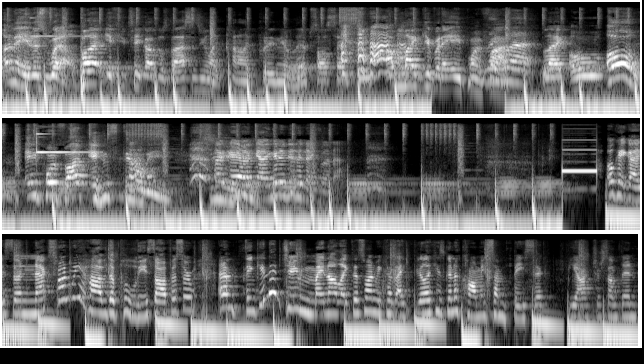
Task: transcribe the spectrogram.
an eight as well. But if you take off those glasses, and you like kind of like put it in your lips all sexy. I might give it an eight point five. Like what? Like oh oh 8.5 instantly. Okay, okay, I'm gonna do the next one Okay, guys, so next one we have the police officer. And I'm thinking that Jay might not like this one because I feel like he's gonna call me some basic biatch or something.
